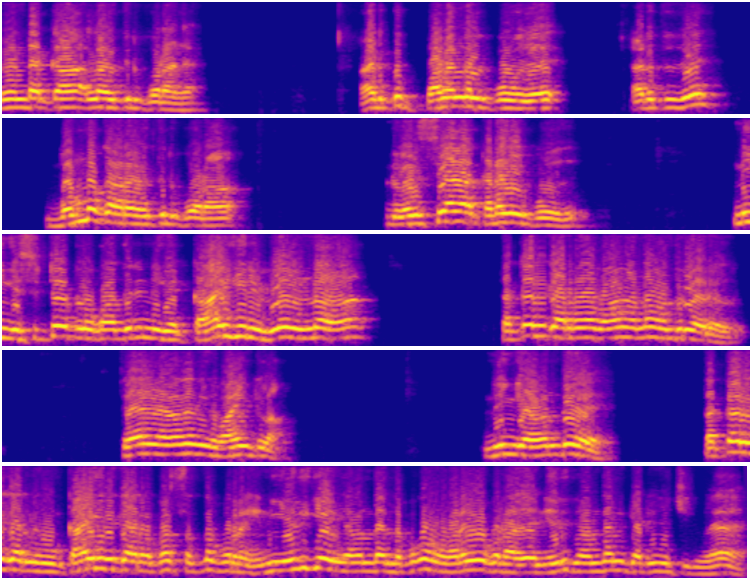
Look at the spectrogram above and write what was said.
வெண்டைக்காய் எல்லாம் வித்துட்டு போறாங்க. அடுத்து பழங்கள் போகுது. அடுத்தது பொம்மைக்காரன் வித்துட்டு போறான். இப்படி வரிசையா கடைகள் போகுது. நீங்க சிட் அவுட்ல உட்காந்துட்டு நீங்க காய்கறி வேணும்னா தக்காளிக்காரரை வாங்கன்னா வந்துருவாரு அவர். தேவையானதை நீங்க வாங்கிக்கலாம். நீங்க வந்து தக்காளிக்காரன் உங்க காய்கறிக்காரரை பார்த்து சத்தம் போடுறேன் நீ எதுக்கு இங்க வந்த? அந்த பக்கம் வரவே கூடாது. நீ எதுக்கு வந்தான்னு கேட்டீங்கன்னு வச்சுக்கோங்களேன்.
